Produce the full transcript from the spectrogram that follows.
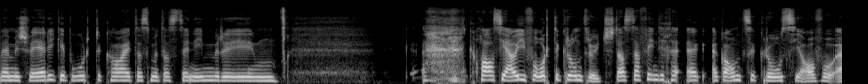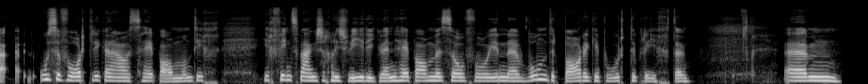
wenn man schwere Geburten hat, dass man das dann immer, ähm, quasi auch in den Vordergrund rutscht. Das, da finde ich eine, eine ganz grosse äh, Herausforderung auch als Hebamme. Und ich, ich finde es manchmal ein bisschen schwierig, wenn Hebammen so von ihren wunderbaren Geburten berichten. Ähm,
